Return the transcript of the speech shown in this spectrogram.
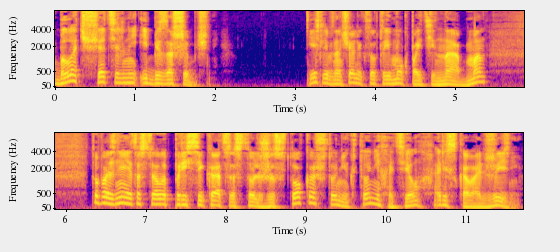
была тщательной и безошибочной. Если вначале кто-то и мог пойти на обман – то позднее это стало пресекаться столь жестоко, что никто не хотел рисковать жизнью.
